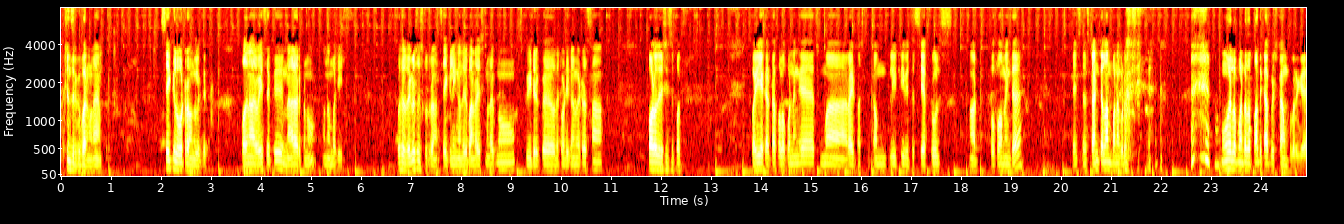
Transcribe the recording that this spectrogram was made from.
ஆப்ஷன்ஸ் இருக்குது பாருங்களேன். சைக்கிள் ஓட்டுறவங்களுக்கு பதினாறு வயசுக்கு மேலே இருக்கணும். அந்த மாதிரி. ஒரு சில ரெகுலேஷன்ஸ் கொடுத்துருக்காங்க சைக்கிளிங் வந்து பன்னெண்டு வயசுக்கு மேலே இருக்கணும். ஸ்பீட் இருக்க வந்து டுவெண்ட்டி கிலோமீட்டர்ஸ் தான். ஃபாலோ ரெசிஷன்ஸ் பார்த்து வழியை கரெக்டாக ஃபாலோ பண்ணுங்கள் சும்மா right must completely with safe rules not performing the stunt எல்லாம் பண்ணக்கூடாது. ஊரில் பண்ணுறதை பார்த்து காப்பி வச்சுட்டாங்க போல இருக்கு.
